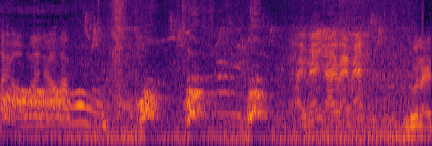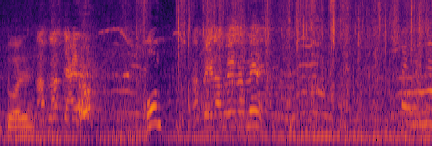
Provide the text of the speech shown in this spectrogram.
ค่อยออกมาแล้วครับไหวไหมยายไหวไหมดูหลายตัวเลยรับรับยายเลยคุมรับเลยรับเลยรับเลยไปไหน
